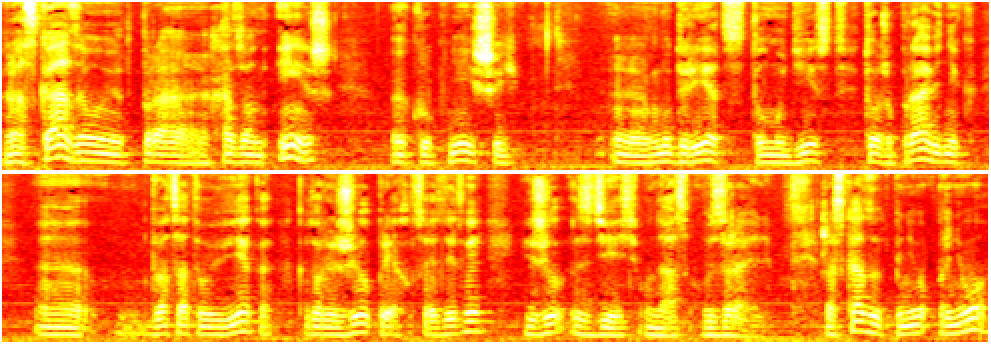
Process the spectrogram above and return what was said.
рассказывают про Хазон Иш, э, крупнейший э, мудрец, талмудист, тоже праведник 20 э, века, который жил, приехал из Литвы и жил здесь, у нас, в Израиле. Рассказывают про него, про него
